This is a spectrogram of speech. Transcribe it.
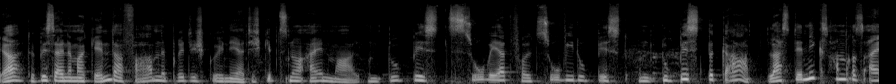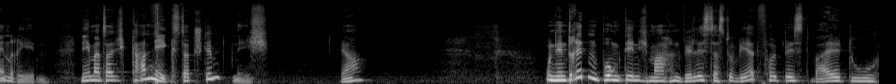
Ja, du bist eine magentafarbene British Guinea. Dich gibt es nur einmal. Und du bist so wertvoll, so wie du bist. Und du bist begabt. Lass dir nichts anderes einreden. Niemand sagt, ich kann nichts. Das stimmt nicht. Ja? Und den dritten Punkt, den ich machen will, ist, dass du wertvoll bist, weil du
